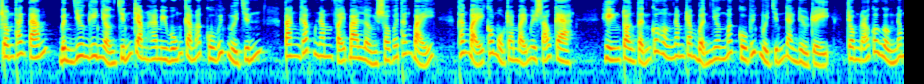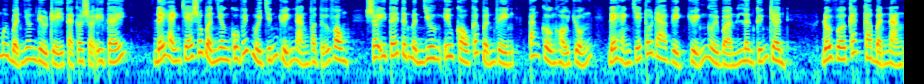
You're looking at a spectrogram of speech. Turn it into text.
Trong tháng 8, Bình Dương ghi nhận 924 ca mắc COVID-19, tăng gấp 5,3 lần so với tháng 7. Tháng 7 có 176 ca. Hiện toàn tỉnh có hơn 500 bệnh nhân mắc COVID-19 đang điều trị, trong đó có gần 50 bệnh nhân điều trị tại cơ sở y tế. Để hạn chế số bệnh nhân COVID-19 chuyển nặng và tử vong, Sở Y tế tỉnh Bình Dương yêu cầu các bệnh viện tăng cường hội chuẩn để hạn chế tối đa việc chuyển người bệnh lên tuyến trên. Đối với các ca bệnh nặng,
